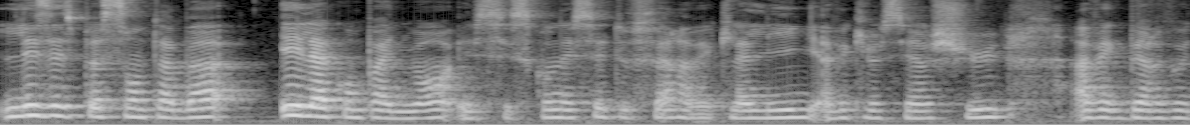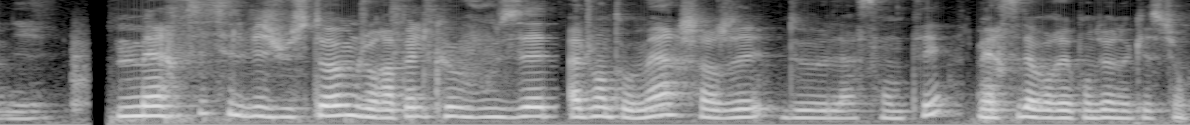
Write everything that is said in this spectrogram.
les espaces sans tabac et l'accompagnement. Et c'est ce qu'on essaie de faire avec la Ligue, avec le CHU, avec Bergonier. Merci Sylvie Justom. Je rappelle que vous êtes adjointe au maire chargée de la santé. Merci d'avoir répondu à nos questions.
